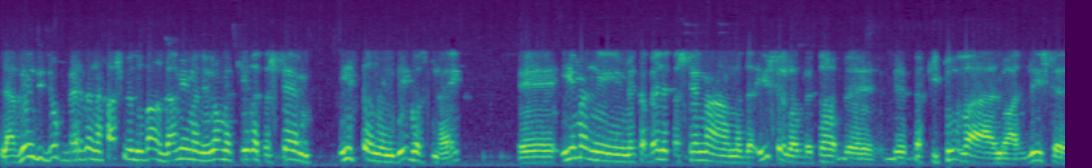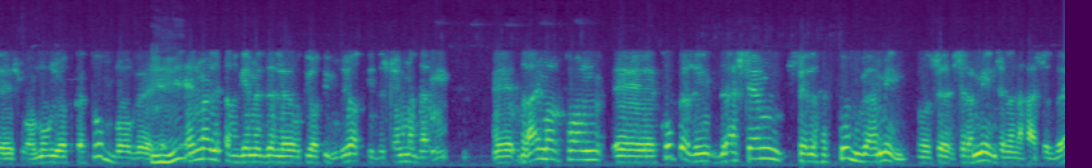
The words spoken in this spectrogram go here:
להבין בדיוק באיזה נחש מדובר, גם אם אני לא מכיר את השם Indigo Snake, אה, אם אני מקבל את השם המדעי שלו בתור, בכיתוב הלועזי שהוא אמור להיות כתוב בו, ואין מה לתרגם את זה לאותיות עבריות, כי זה שם מדעי, אה, דריימרקון אה, קופרי זה השם של הסוג והמין, זאת אומרת של המין של הנחש הזה.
